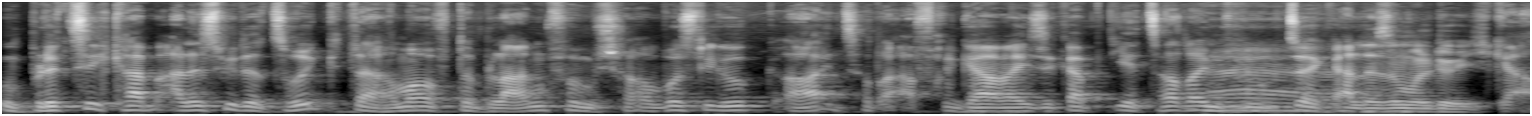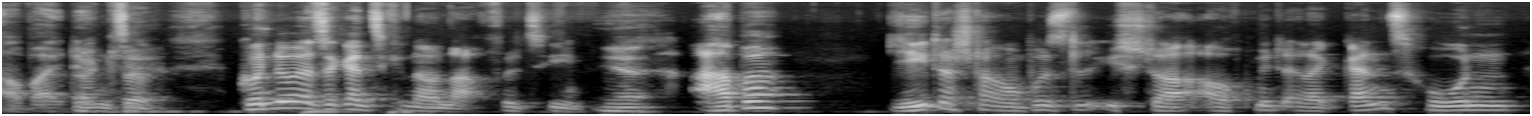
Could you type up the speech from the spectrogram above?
Und plötzlich kam alles wieder zurück. Da haben wir auf der Plan vom Stammerwurzel geguckt, ah, jetzt hat er Afrika-Reise gehabt, jetzt hat er im Ah. Flugzeug alles einmal durchgearbeitet. Und so. Okay. Konnte man also ganz genau nachvollziehen. Ja. Aber jeder Stauenpuzzle ist da auch mit einer ganz hohen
